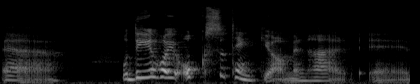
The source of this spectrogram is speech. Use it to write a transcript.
Eh, och det har ju också, tänker jag, med den här eh,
